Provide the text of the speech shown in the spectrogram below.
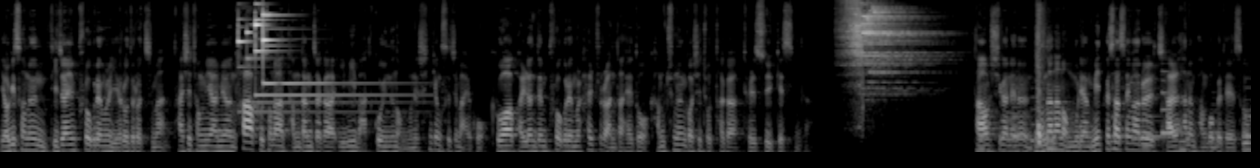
여기서는 디자인 프로그램을 예로 들었지만 다시 정리하면 타 부서나 담당자가 이미 맡고 있는 업무는 신경 쓰지 말고 그와 관련된 프로그램을 할 줄 안다 해도 감추는 것이 좋다가 될 수 있겠습니다. 다음 시간에는 무난한 업무량 및 회사 생활을 잘 하는 방법에 대해서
